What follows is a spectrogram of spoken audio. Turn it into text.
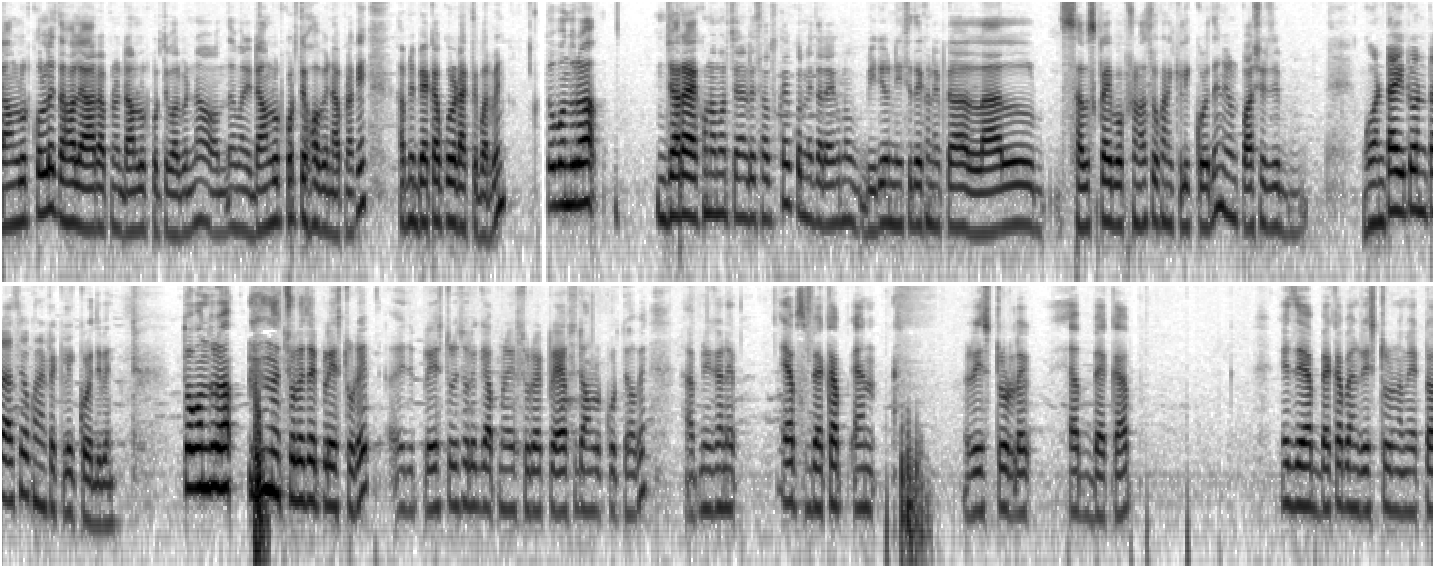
ডাউনলোড করলে তাহলে আর আপনার ডাউনলোড করতে পারবেন না। মানে ডাউনলোড করতে হবে না আপনাকে। আপনি ব্যাকআপ করে রাখতে পারবেন। তো বন্ধুরা যারা এখন আমার চ্যানেলে সাবস্ক্রাইব করেনি তারা এখনও ভিডিও নিচে দেখুন একটা লাল সাবস্ক্রাইব অপশন আছে, ওখানে ক্লিক করে দেন এবং পাশের যে ঘণ্টা আইকনটা আছে, ওখানে একটা ক্লিক করে দেবেন। তো বন্ধুরা, চলে যাই প্লে স্টোরে এই যে প্লে স্টোরে চলে গিয়ে আপনার স্টোরে একটা অ্যাপস ডাউনলোড করতে হবে। আপনি এখানে apps backup and restore app backup এই যে অ্যাপ ব্যাকআপ অ্যান্ড রেস্টোর নামে একটা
